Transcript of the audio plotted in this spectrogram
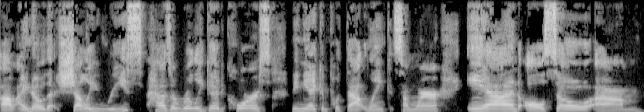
Um, I know that Shelly Reese has a really good course. Maybe I can put that link somewhere. And also, um,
